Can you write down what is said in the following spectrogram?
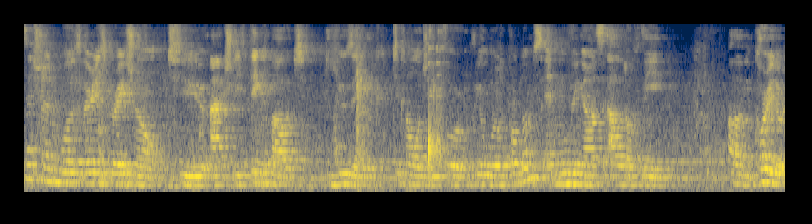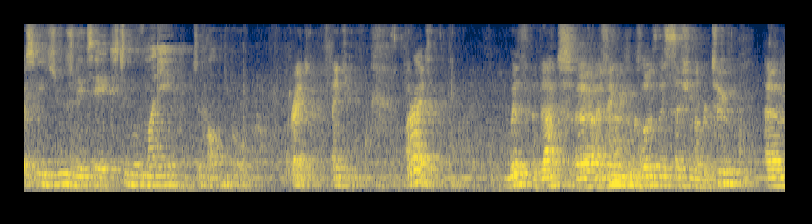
Session was very inspirational to actually think about using technology for real-world problems and moving us out of the um, corridors we usually take to move money to help people. Great, thank you. All right. With that, uh, I think we can close this session number two. Um,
